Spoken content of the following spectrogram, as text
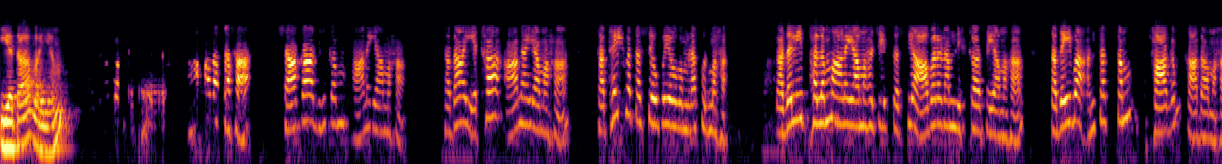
यदा आपणतः शाकाधिकम् आनयामः तदा यथा आनयामः तथैव तस्य उपयोगं न कुर्मः। कदलीफलम् आनयामः चेत् तस्य आवरणं निष्कासयामः तदैव अन्तस्थं भागं खादामः।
